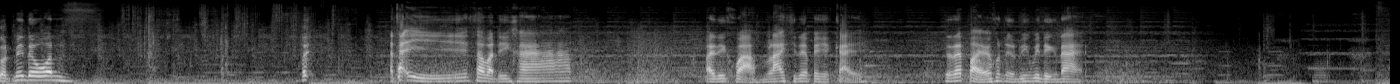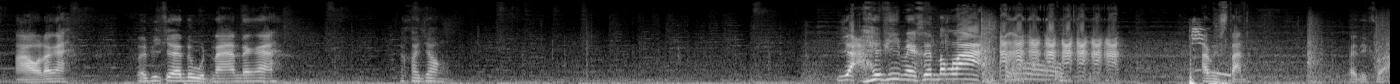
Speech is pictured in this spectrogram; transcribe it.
กดไม่โดนเฮ้ยอาจารย์อีสวัสดีครับ ไปดีกว่าผมไล่คิดเลอร์ไปไกลๆจะได้ปล่อยให้คนอื่นวิ่งไปดึงได้ เอาแล้วไงแล้วพี่แกดูดนานยังไงค่อยย่อง อย่าให้พี่ไมเคิลต้องล่าอะอะอะอะอะอะอะอามิสตัน ไปดีกว่า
